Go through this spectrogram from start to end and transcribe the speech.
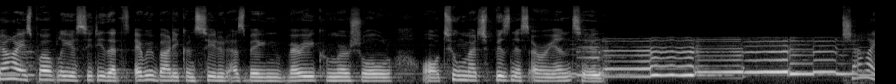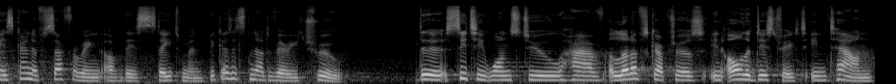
Shanghai is probably a city that everybody considered as being very commercial or too much business oriented. Shanghai is kind of suffering of this statement because it's not very true. The city wants to have a lot of sculptures in all the districts in town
